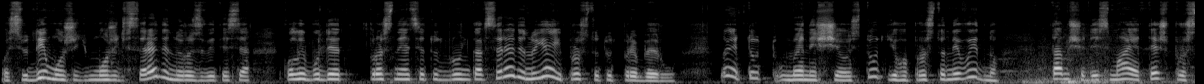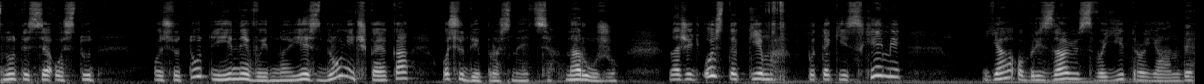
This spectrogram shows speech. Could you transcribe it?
Ось сюди можуть, можуть всередину розвитися. Коли буде проснеться тут брунька всередину, я її просто тут приберу. Ну і тут у мене ще ось тут, його просто не видно. Там ще десь має теж проснутися ось тут. Ось отут її не видно. Є брунічка, яка ось сюди проснеться, наружу. Значить, ось таким, по такій схемі я обрізаю свої троянди.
